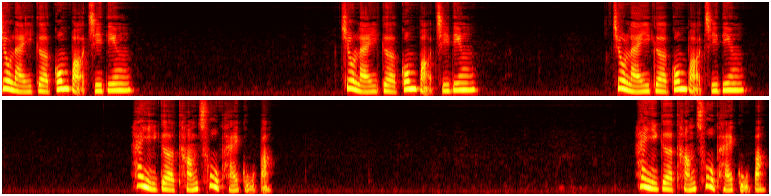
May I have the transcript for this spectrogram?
就来一个宫保鸡丁。就来一个宫保鸡丁，就来一个宫保鸡丁，和一个糖醋排骨吧，和一个糖醋排骨吧，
